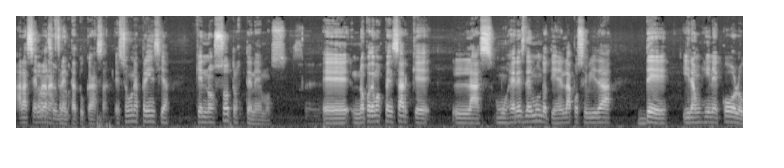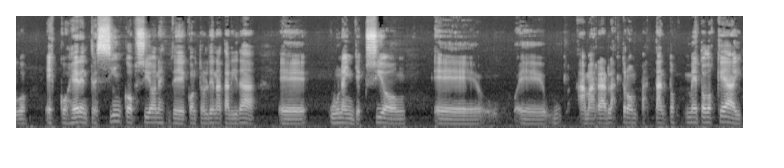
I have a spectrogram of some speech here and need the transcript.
a la semana, frente a tu casa. Eso es una experiencia que nosotros tenemos. Eh, no podemos pensar que las mujeres del mundo tienen la posibilidad de ir a un ginecólogo, escoger entre cinco opciones de control de natalidad, eh, una inyección, eh, amarrar las trompas, tantos métodos que hay,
